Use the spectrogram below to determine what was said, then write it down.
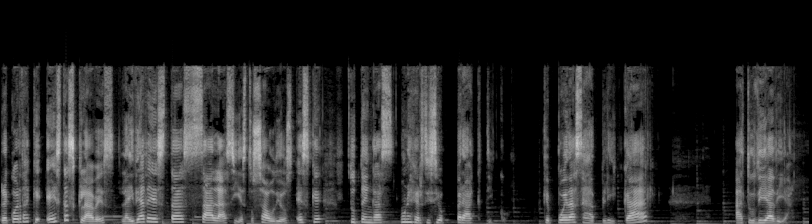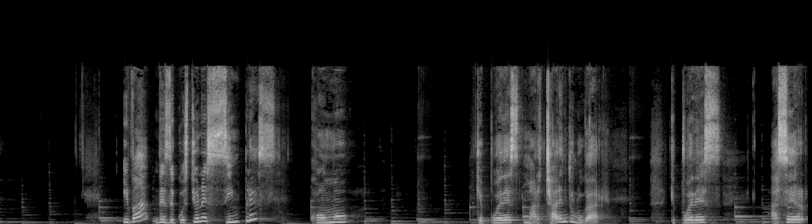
recuerda que estas claves, la idea de estas salas y estos audios es que tú tengas un ejercicio práctico que puedas aplicar a tu día a día. Y va desde cuestiones simples como que puedes marchar en tu lugar, que puedes hacer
